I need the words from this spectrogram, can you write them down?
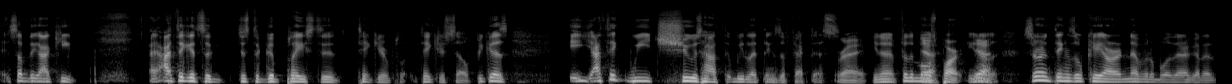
it's something I keep. I, I think it's a just a good place to take your take yourself because. I I think we choose how th- we let things affect us. Right. You know, for the Yeah. most part. You Yeah. know, certain things okay are inevitable that are gonna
